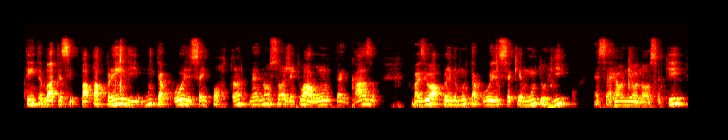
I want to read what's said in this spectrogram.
tenta bater esse papo, aprende muita coisa, isso é importante, né? Não só a gente, o aluno que está em casa, mas eu aprendo muita coisa. Isso aqui é muito rico, essa reunião nossa aqui.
